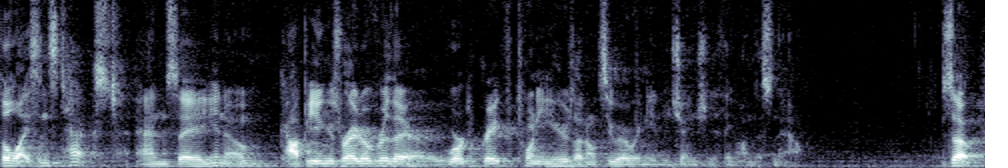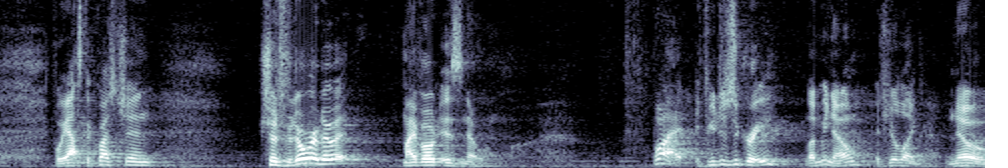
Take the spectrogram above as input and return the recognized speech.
the license text and say, you know, copying is right over there. It worked great for 20 years. I don't see why we need to change anything on this now. So if we ask the question, should Fedora do it? My vote is no. But if you disagree, let me know. If you're like, no,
